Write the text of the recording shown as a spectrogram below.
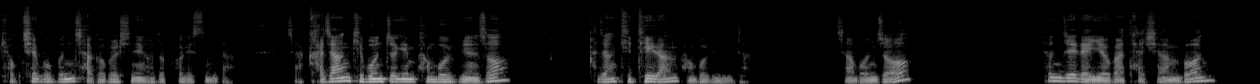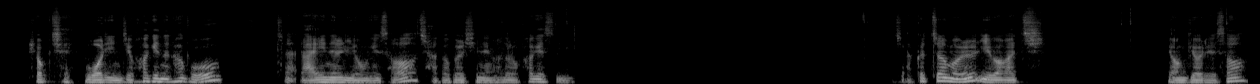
벽체 부분 작업을 진행하도록 하겠습니다. 자, 가장 기본적인 방법이면서 가장 디테일한 방법입니다. 자, 먼저 현재 레이어가 다시 한번 벽체, 월인지 확인을 하고 자, 라인을 이용해서 작업을 진행하도록 하겠습니다. 자, 끝점을 이와 같이 연결해서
